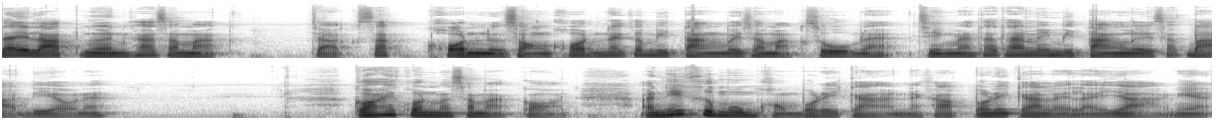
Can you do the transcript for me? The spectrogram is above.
ได้รับเงินค่าสมัครจากสักคนหรือ 2 คนนั่นก็มีตังไปสมัคร Zoom แล้ว จริงไหมถ้าท่านไม่มีตังเลยสักบาทเดียวนะ ก็ให้คนมาสมัครก่อน อันนี้คือมุมของบริการนะครับ บริการหลาย ๆ อย่างเนี่ย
